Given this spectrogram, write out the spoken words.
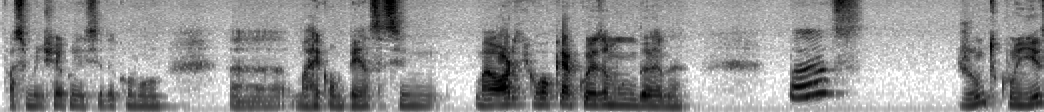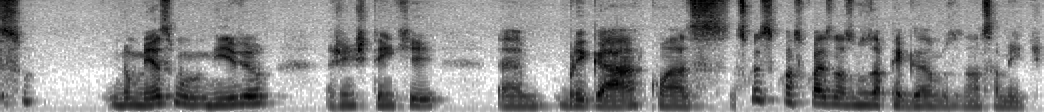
facilmente reconhecida como uh, uma recompensa assim, maior que qualquer coisa mundana. Mas, junto com isso, no mesmo nível, a gente tem que uh, brigar com as, as, coisas com as quais nós nos apegamos na nossa mente.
